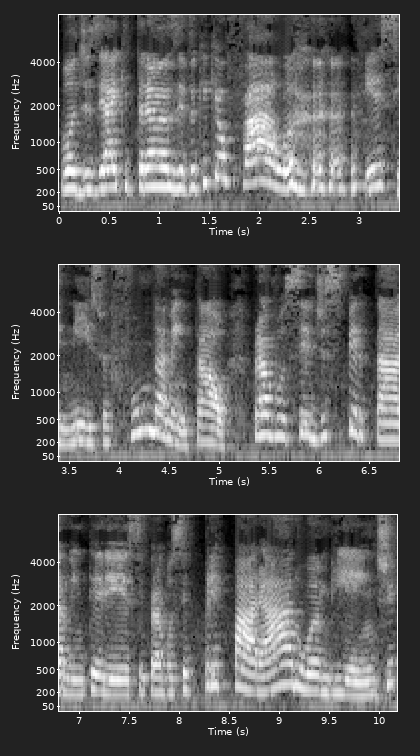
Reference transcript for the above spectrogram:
vou dizer, ai que trânsito, o que que eu falo? Esse início é fundamental para você despertar o interesse, para você preparar o ambiente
